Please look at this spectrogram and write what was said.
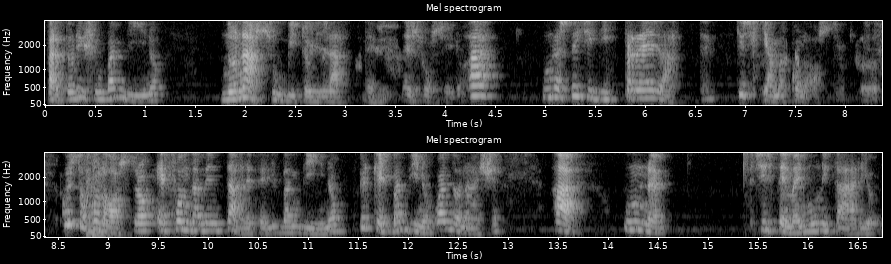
partorisce un bambino, non ha subito il latte nel suo seno, ha una specie di prelatte che si chiama colostro. Questo colostro è fondamentale per il bambino perché il bambino quando nasce ha un sistema immunitario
